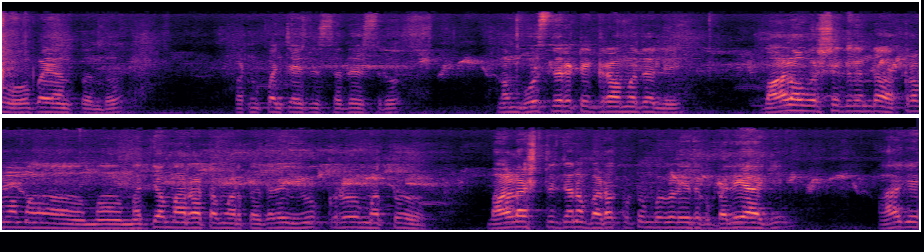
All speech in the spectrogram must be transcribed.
ಓಬಯ್ಯ ಅಂತಂದು ಪಟ್ಟಣ ಪಂಚಾಯತಿ ಸದಸ್ಯರು. ನಮ್ಮ ಬೋಸ್ದರಟ್ಟಿ ಗ್ರಾಮದಲ್ಲಿ ಭಾಳ ವರ್ಷಗಳಿಂದ ಅಕ್ರಮ ಮದ್ಯ ಮಾರಾಟ ಮಾಡ್ತಾಯಿದ್ದಾರೆ ಯುವಕರು ಮತ್ತು ಭಾಳಷ್ಟು ಜನ ಬಡ ಕುಟುಂಬಗಳು ಇದಕ್ಕೆ ಬಲಿಯಾಗಿ, ಹಾಗೆ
